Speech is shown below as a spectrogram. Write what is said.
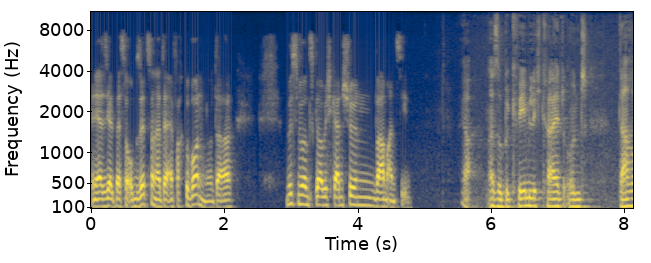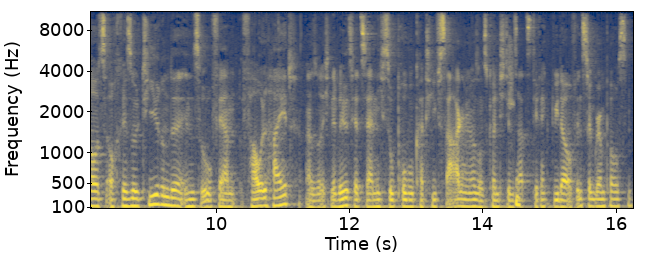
wenn er sie halt besser umsetzt, dann hat er einfach gewonnen. Und da müssen wir uns, glaube ich, ganz schön warm anziehen. Ja, also Bequemlichkeit und daraus auch resultierende insofern Faulheit. Also ich will es jetzt ja nicht so provokativ sagen, ne, sonst könnte ich den Satz direkt wieder auf Instagram posten.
